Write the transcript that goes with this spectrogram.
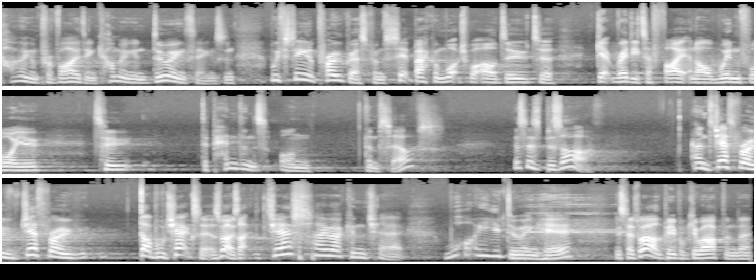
coming and providing, coming and doing things. And we've seen a progress from sit back and watch what I'll do to get ready to fight and I'll win for you, to dependence on themselves. This is bizarre. And Jethro, Jethro double checks it as well. He's like, just so I can check, what are you doing here? He says, well, the people queue up, and uh,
